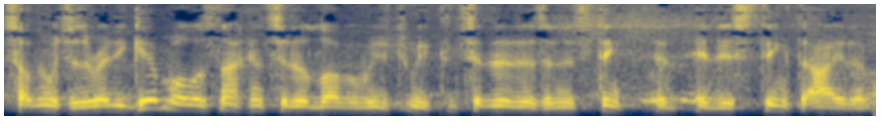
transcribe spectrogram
something which is already gimel is not considered lovin. We, we consider it as an distinct, a, a distinct item.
